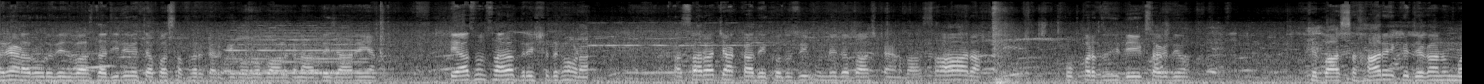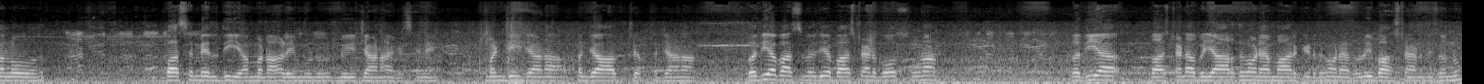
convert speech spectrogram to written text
ਹਰਿਆਣਾ ਰੋਡਵੇਜ਼ ਬੱਸ ਦਾ, ਜਿਹਦੇ ਵਿੱਚ ਆਪਾਂ ਸਫ਼ਰ ਕਰਕੇ ਬਾਬਾ ਬਾਲਕਨਾਥ ਤੇ ਜਾ ਰਹੇ ਹਾਂ। ਤੇ ਆਹ ਤੁਹਾਨੂੰ ਸਾਰਾ ਦ੍ਰਿਸ਼ ਦਿਖਾਉਣਾ। ਆ ਸਾਰਾ ਝਾਕਾ ਦੇਖੋ ਤੁਸੀਂ, ਊਨੇ ਦਾ ਬੱਸ ਸਟੈਂਡ ਦਾ, ਸਾਰਾ। ਉੱਪਰ ਤੁਸੀਂ ਦੇਖ ਸਕਦੇ ਹੋ। ਤੇ ਬੱਸ ਹਰ ਇੱਕ ਜਗ੍ਹਾ ਨੂੰ ਮੰਨ ਲਓ ਬੱਸ ਮਿਲਦੀ ਆ, ਮਨਾਲੀ ਮਨੂਲੀ ਜਾਣਾ ਕਿਸੇ ਨੇ, ਮੰਡੀ ਜਾਣਾ, ਪੰਜਾਬ ਚ ਜਾਣਾ। ਵਧੀਆ ਬੱਸ ਮਿਲਦੀ ਆ, ਬੱਸ ਸਟੈਂਡ ਬਹੁਤ ਸੋਹਣਾ। ਵਧੀਆ ਬੱਸ ਸਟੈਂਡ ਆ, ਬਾਜ਼ਾਰ ਦਿਖਾਉਣਾ, ਮਾਰਕੀਟ ਦਿਖਾਉਣਾ ਥੋੜੀ ਬੱਸ ਸਟੈਂਡ ਦੀ ਤੁਹਾਨੂੰ।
